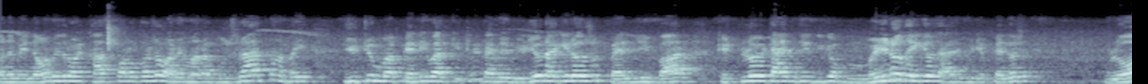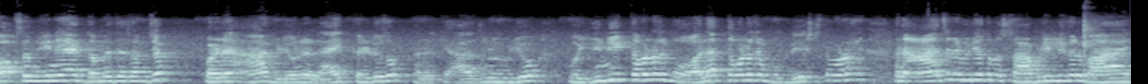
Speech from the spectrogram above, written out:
અને ભાઈ નવા મિત્રો ખાસ ફોલો કરજો. અને મારા ગુજરાતના ભાઈ, યુટ્યુબમાં પહેલી વાર કેટલા ટાઈમે વીડિયો નાખી રહ્યો છું. પહેલી વાર કેટલો ટાઈમ થઈ ગયો, મહિનો થઈ ગયો છે. આજે વીડિયો પહેલો છે. બ્લોગ સમજીને, ગમે તે સમજો. પણ આ વિડીયોને લાઈક કરી દેજો કારણ કે આજનો વીડિયો બહુ યુનિક થવાનો છે બહુ અલગ થવાનો છે બહુ બેસ્ટ થવાનો છે અને આજનો વીડિયો તમે સાંભળી લીધો ને ભાઈ,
